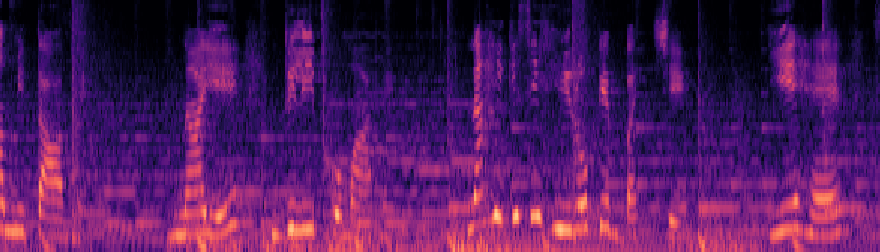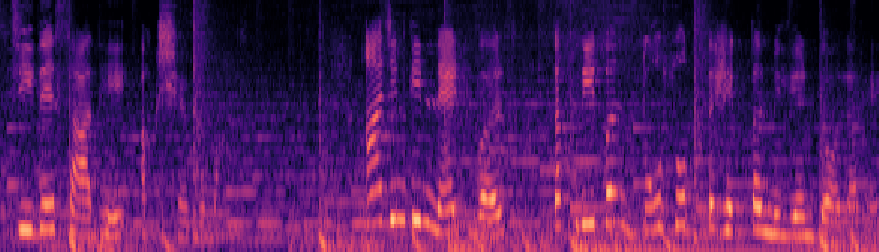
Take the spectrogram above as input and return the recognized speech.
अमिताभ है, ना ये दिलीप कुमार है, ना ही किसी हीरो के बच्चे। ये है सीधे साधे अक्षय कुमार। आज इनकी नेटवर्थ तकरीबन दो सौ तिहत्तर मिलियन डॉलर है।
